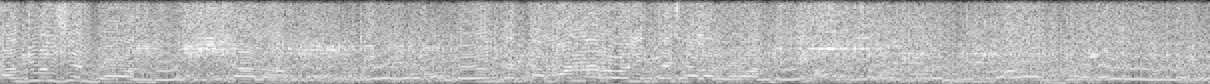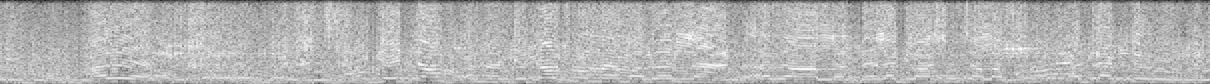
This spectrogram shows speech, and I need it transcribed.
కంక్లూజన్ బాగుంది చాలా. ఇంకా తమన్నా రోల్ ఇంకా చాలా బాగుంది. అదే గెట్ ఆఫ్ గెట్ ఆఫ్ ఉన్నాయి మై మదర్ ల్యాండ్ అది వాళ్ళ డైలాగ్ లాస్ట్ చాలా అట్రాక్టివ్గా ఉంది.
